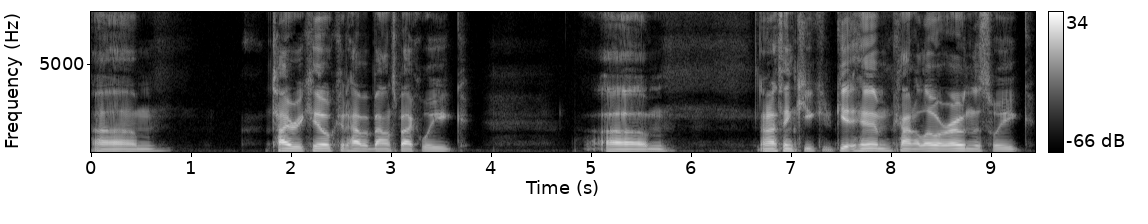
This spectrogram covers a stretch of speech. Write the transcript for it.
Um, Tyreek Hill could have a bounce back week. Um, and I think you could get him kind of lower owned this week.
